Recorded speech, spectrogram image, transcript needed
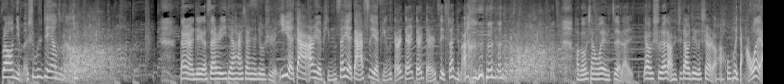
不知道你们是不是这样子呢？当然，这个三十一天还是三十天，就是一月大，二月平，三月大，四月平，嘚嘚嘚嘚，自己算去吧。好吧，我想我也是醉了。要是数学老师知道这个事儿的话，会不会打我呀？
